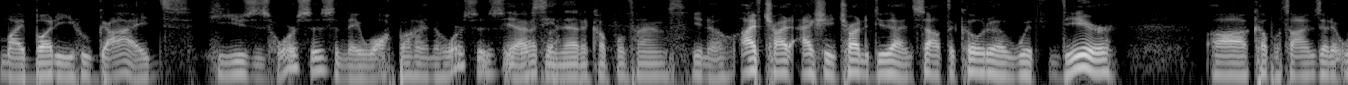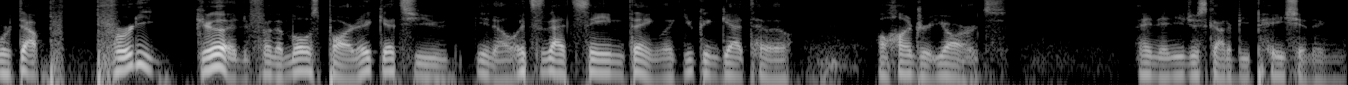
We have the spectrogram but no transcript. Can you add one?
my buddy who guides. He uses horses, and they walk behind the horses. Yeah, I've seen a- that a couple times. You know, I've tried actually tried to do that in South Dakota with deer uh, a couple times, and it worked out pr- pretty good for the most part. It gets you, you know, it's that same thing. Like you can get to a hundred yards, and then you just got to be patient and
